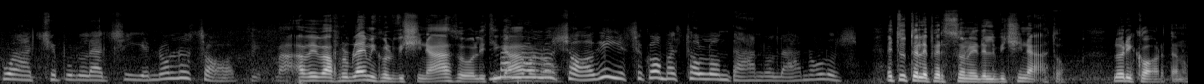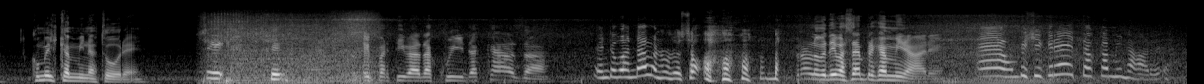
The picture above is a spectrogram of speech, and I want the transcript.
qua, c'è polizia, non lo so. Ma aveva problemi col vicinato, Ma litigavano? non lo so, io siccome sto lontano là, non lo so. E tutte le persone del vicinato lo ricordano, come il camminatore. Sì, sì. E partiva da qui, da casa, E dove andava non lo so. Ma però lo vedeva sempre camminare. È un bicicletta a camminare.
